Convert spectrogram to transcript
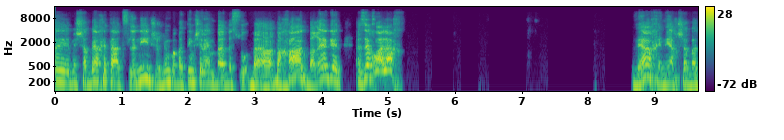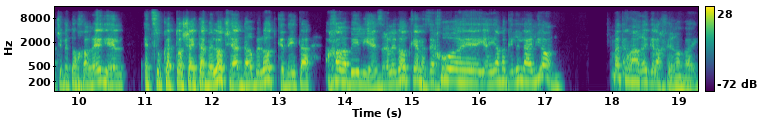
אה, משבח את העצלנים שיושבים בבתים שלהם בחג, ברגל, אז איך הוא הלך? ואך הניח שבת שבתוך הרגל את סוכתו שהייתה בלוד, שהיה דר בלוד, כדי את אחר רבי אליעזר ללוד, כן, אז איך הוא אה, היה בגליל העליון? אומרת הגמרא רגל אחר הווי,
